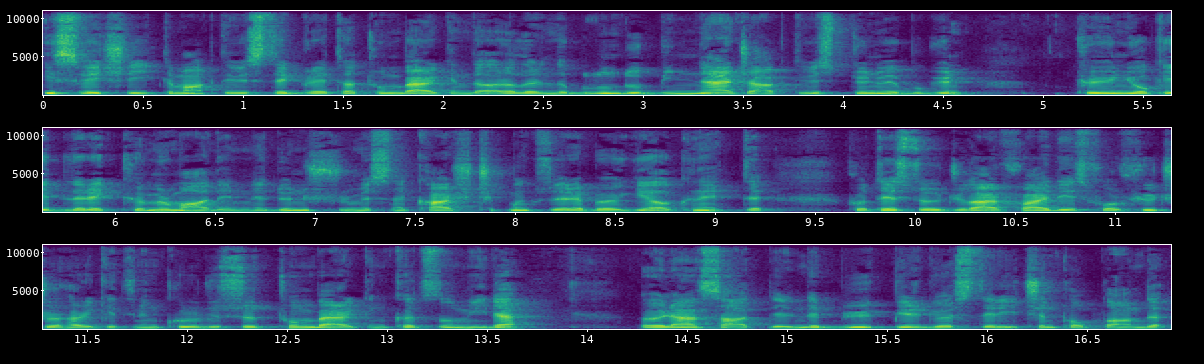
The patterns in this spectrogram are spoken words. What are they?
İsveçli iklim aktivisti Greta Thunberg'in de aralarında bulunduğu binlerce aktivist dün ve bugün köyün yok edilerek kömür madenine dönüştürülmesine karşı çıkmak üzere bölgeye akın etti. Protestocular Fridays for Future hareketinin kurucusu Thunberg'in katılımıyla öğlen saatlerinde büyük bir gösteri için toplandı.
